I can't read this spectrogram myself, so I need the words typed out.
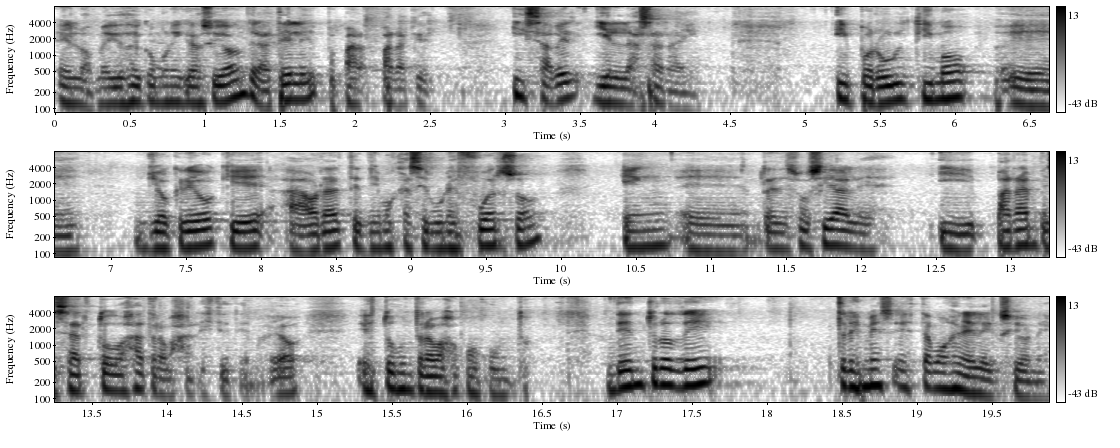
en los medios de comunicación, de la tele, para, que, y saber y enlazar ahí. Y por último, eh, yo creo que ahora tendríamos que hacer un esfuerzo en eh, redes sociales y para empezar todos a trabajar este tema. Esto es un trabajo conjunto. Dentro de tres meses estamos en elecciones.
